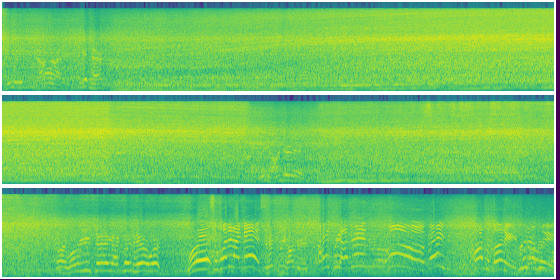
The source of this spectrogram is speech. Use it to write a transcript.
Two eighty-nine. Getting there. Three hundred. Right, what were you saying? I couldn't hear a word. What? So what did I miss? You hit 300. I hit 300? Oh, baby. On the money. 300 Literally.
